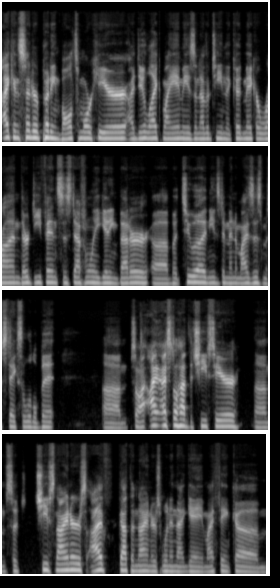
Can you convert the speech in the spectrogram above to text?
I consider putting Baltimore here. I do like Miami as another team that could make a run. Their defense is definitely getting better, uh, but Tua needs to minimize his mistakes a little bit. Um, so I, I still have the Chiefs here. Um, so Chiefs Niners, I've got the Niners winning that game. I think um,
